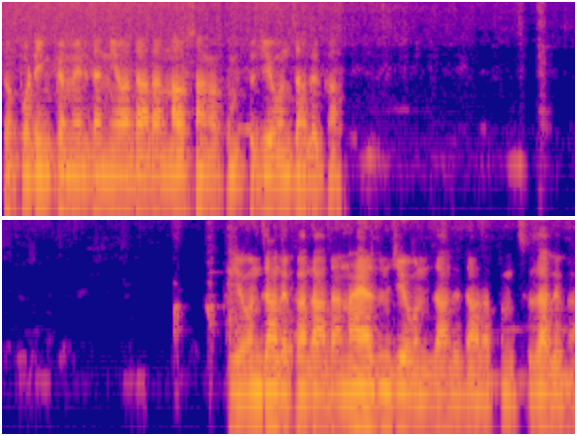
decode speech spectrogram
सपोर्टिंग कमेंट धन्यवाद दादा. नाव सांगा तुमचं जेवण झालं का? जेवण झालं का दादा? नाही अजून जेवण झालं दादा. तुमचं झालं का?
